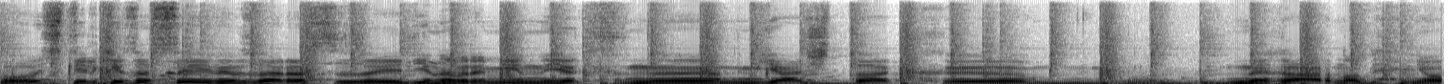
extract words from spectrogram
Ось тільки засейвив зараз Заєдінов Ремін, як е, м'яч так е, негарно для нього.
